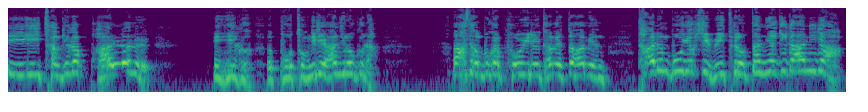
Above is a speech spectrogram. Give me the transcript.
이 이탄계가 반란을... 이거 보통 일이 아니로구나. 아산부가 포위를 당했다 하면 다른 부 역시 위태롭다는 얘기가 아니냐?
